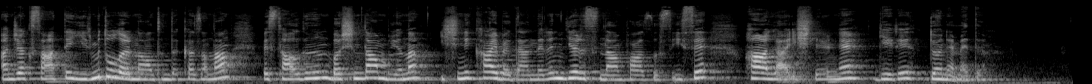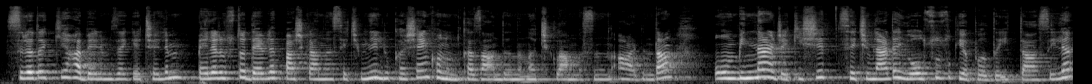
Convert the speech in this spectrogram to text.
Ancak saatte 20 doların altında kazanan ve salgının başından bu yana işini kaybedenlerin yarısından fazlası ise hala işlerine geri dönemedi. Sıradaki haberimize geçelim. Belarus'ta devlet başkanlığı seçimini Lukashenko'nun kazandığının açıklanmasının ardından on binlerce kişi seçimlerde yolsuzluk yapıldığı iddiasıyla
